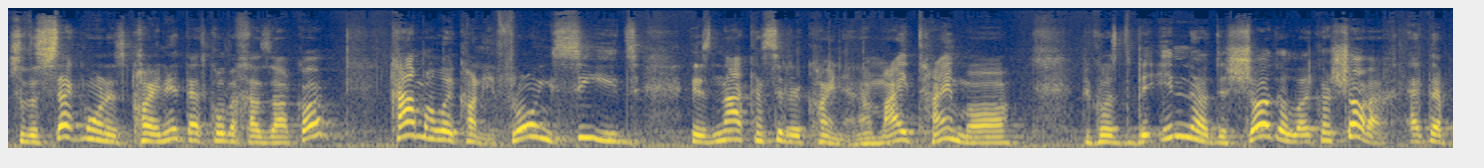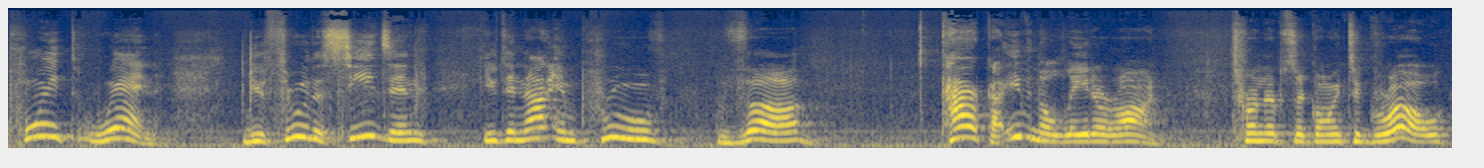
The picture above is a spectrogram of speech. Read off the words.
So the second one is kainit. That's called the chazaka. Kama lekani. Throwing seeds is not considered kainit. Now my time, uh, because the be'inna the shada like a shavach. At the point when you threw the seeds in, you did not improve the karka, even though later on turnips are going to grow.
